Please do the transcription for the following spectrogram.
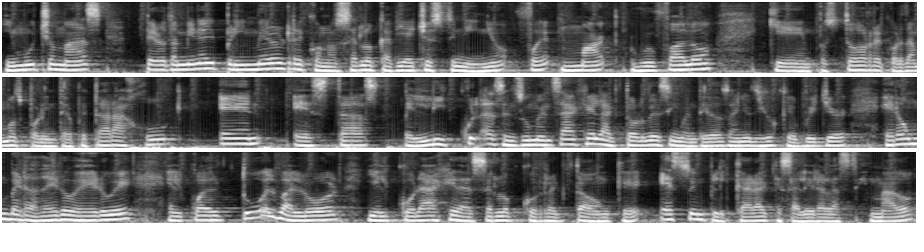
y mucho más, pero también el primero en reconocer lo que había hecho este niño fue Mark Ruffalo, que pues todos recordamos por interpretar a Hulk en estas películas. En su mensaje, el actor de 52 años dijo que Bridger era un verdadero héroe, el cual tuvo el valor y el coraje de hacer lo correcto, aunque esto implicara que saliera lastimado.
